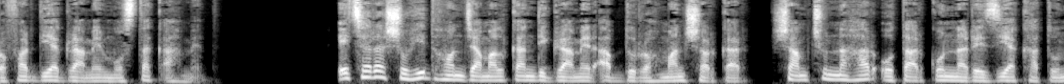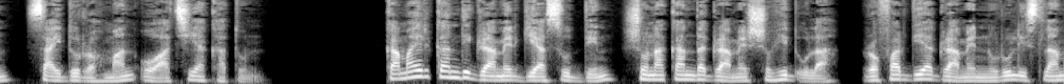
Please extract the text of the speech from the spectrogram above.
রফারদিয়া গ্রামের মোস্তাক আহমেদ। এছাড়া শহীদ হন জামালকান্দি গ্রামের আব্দুর রহমান সরকার, শামছুন্নাহার ও তার কন্যা রেজিয়া খাতুন, সাইদুর রহমান ও আছিয়া খাতুন। কামাইরকান্দি গ্রামের গিয়াসুদ্দিন সোনাকান্দা গ্রামের শহীদ উলাহ রফারদিয়া গ্রামের নুরুল ইসলাম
